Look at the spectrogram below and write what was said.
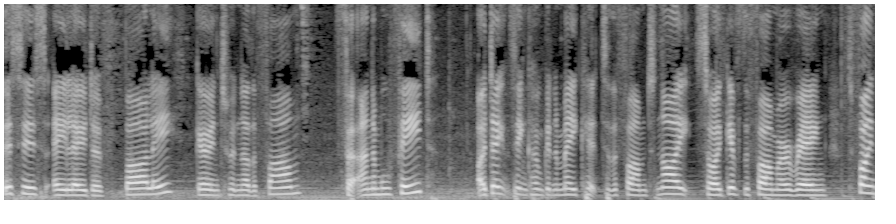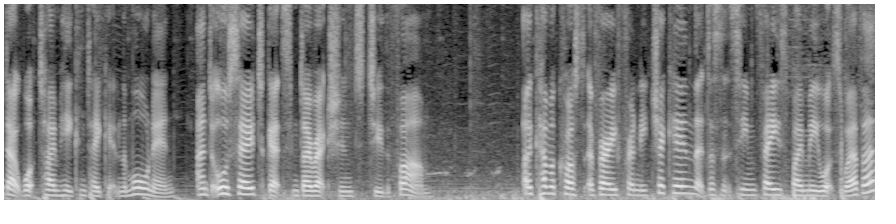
This is a load of barley going to another farm for animal feed. I don't think I'm going to make it to the farm tonight, so I give the farmer a ring to find out what time he can take it in the morning and also to get some directions to the farm. I come across a very friendly chicken that doesn't seem fazed by me whatsoever.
